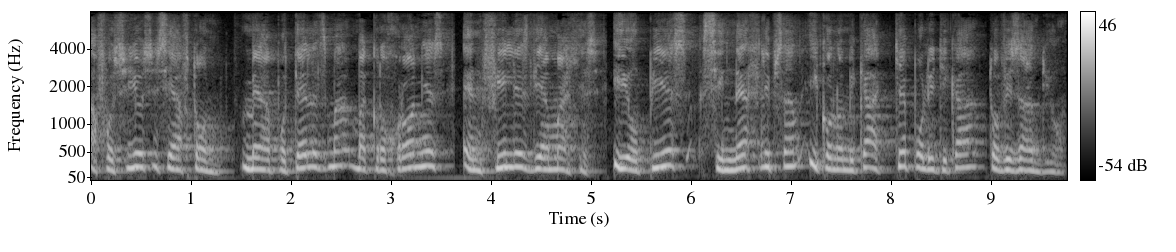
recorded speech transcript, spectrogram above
αφοσίωσης σε αυτόν με αποτέλεσμα μακροχρόνιες εμφύλιες διαμάχες οι οποίες συνέθλιψαν οικονομικά και πολιτικά το Βυζάντιο.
